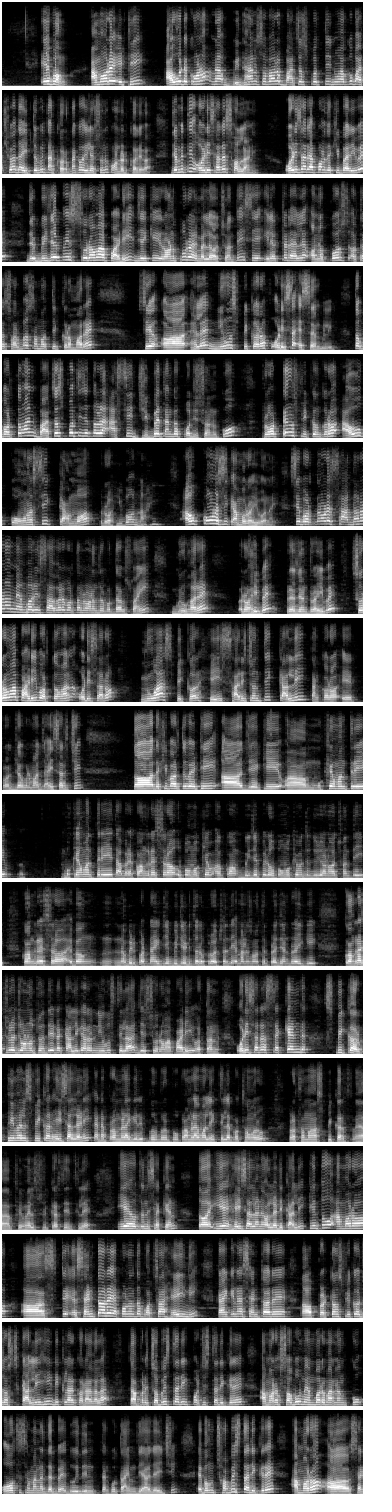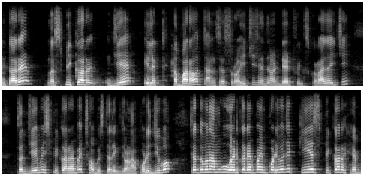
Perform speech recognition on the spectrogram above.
ଏବଂ ଆମର ଏଠି ଆଉ ଗୋଟେ କ'ଣ ନା ବିଧାନସଭାର ବାଚସ୍ପତି ନୂଆକୁ ବାଛିବା ଦାୟିତ୍ୱ ବି ତାଙ୍କର ତାଙ୍କ ଇଲେକ୍ସନ କଣ୍ଡକ୍ଟ କରିବା ଯେମିତି ଓଡ଼ିଶାରେ ସରିଲାଣି ଓଡ଼ିଶାରେ ଆପଣ ଦେଖିପାରିବେ ଯେ ବିଜେପି ସୁରମା ପାଢ଼ୀ ଯିଏକି ରଣପୁର ଏମ୍ଏଲ୍ଏ ଅଛନ୍ତି ସିଏ ଇଲେକ୍ଟେଡ୍ ହେଲେ ଅନପୋଷ୍ଟ ଅର୍ଥାତ୍ ସର୍ବସମ୍ମତି କ୍ରମରେ ସିଏ ହେଲେ new speaker of Odisha assembly ତ ବର୍ତ୍ତମାନ ବାଚସ୍ପତି ଯେତେବେଳେ ଆସିଯିବେ ତାଙ୍କ ପୋଜିସନକୁ ପ୍ରୋଟେମ୍ ସ୍ପିକରଙ୍କର ଆଉ କୌଣସି କାମ ରହିବ ନାହିଁ ଆଉ କୌଣସି କାମ ରହିବ ନାହିଁ ସେ ବର୍ତ୍ତମାନ ଗୋଟେ ସାଧାରଣ ମେମ୍ବର ହିସାବରେ ବର୍ତ୍ତମାନ ରଣେନ୍ଦ୍ର ପ୍ରତାପ ସ୍ୱାଇଁ ଗୃହରେ ରହିବେ ପ୍ରେଜେଣ୍ଟ ରହିବେ ସୋରମା ପାଢ଼ୀ ବର୍ତ୍ତମାନ ଓଡ଼ିଶାର ନୂଆ ସ୍ପିକର ହେଇସାରିଛନ୍ତି କାଲି ତାଙ୍କର ଏ କାର୍ଯ୍ୟକ୍ରମ ଯାଇସାରିଛି ତ ଦେଖିପାରୁଥିବେ ଏଠି ଯିଏକି ମୁଖ୍ୟମନ୍ତ୍ରୀ ମୁଖ୍ୟମନ୍ତ୍ରୀ ତାପରେ କଂଗ୍ରେସର ଉପମୁଖ୍ୟ ବିଜେପିର ଉପମୁଖ୍ୟମନ୍ତ୍ରୀ ଦୁଇ ଜଣ ଅଛନ୍ତି କଂଗ୍ରେସର ଏବଂ ନବୀନ ପଟ୍ଟନାୟକ ଯିଏ ବିଜେଡି ତରଫରୁ ଅଛନ୍ତି ଏମାନେ ସମସ୍ତେ ପ୍ରେଜେଣ୍ଟ ରହିକି କଂଗ୍ରାଚୁଲେଟ୍ ଜଣାଉଛନ୍ତି ଏଇଟା କାଲିକାର ନ୍ୟୁଜ୍ ଥିଲା ଯେ ସୁରମା ପାଢ଼ୀ ବର୍ତ୍ତମାନ ଓଡ଼ିଶାର ସେକେଣ୍ଡ ସ୍ପିକର ଫିମେଲ୍ ସ୍ପିକର ହେଇସାରିଲେଣି କାହିଁକିନା ପ୍ରମିଳାଗିରି ପ୍ରମିଳା ମଲ୍ଲିକ ଥିଲେ ପ୍ରଥମରୁ ପ୍ରଥମ ସ୍ପିକର ଫିମେଲ୍ ସ୍ପିକର ସିଏ ଥିଲେ ये हूँ सेकेंड तो ये हो सारे अलरेडी काली किंतु आमर सेन्टर एपर्यंत बछा होनी कहीं centre pro tem speaker just काली ही डिक्लेयर करागला तापर चौबीस तारीख पचिश तारीख में आमर सब मेम्बर मान ओथ से देवे दुई दिन टाइम दि जाइए छब्बीस तारीख में आमर सेन्टर में स्पीकर जी इलेक्ट हबार चान्सेस रही डेट फिक्स कर तो जी भी स्पीकर हे छब्बीस तारीख जना से तुम आमको व्वेट करने पड़ो किए स्पीकर हे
